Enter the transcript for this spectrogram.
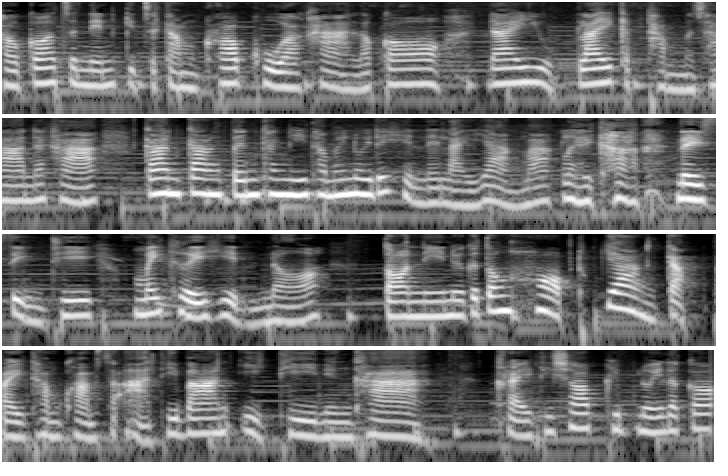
เขาก็จะเน้นกิจกรรมครอบครัวค่ะ แล้วก็ได้อยู่ใกล้กับธรรมชาตินะคะ การกางเต็นท์ครั้งนี้ทำให้นุ้ยได้เห็นหลาย ๆ อย่างมากเลยค่ะ ในสิ่งที่ไม่เคยเห็นเนาะตอนนี้นุ้ยก็ต้องหอบทุกอย่างกลับไปทำความสะอาดที่บ้านอีกทีหนึ่งค่ะ ใครที่ชอบคลิปนุ้ยแล้วก็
